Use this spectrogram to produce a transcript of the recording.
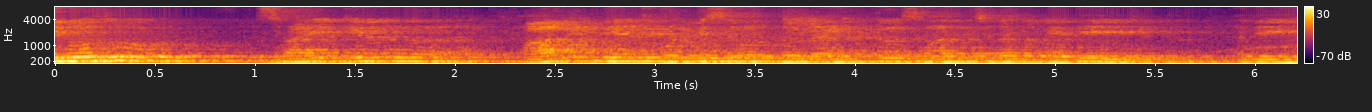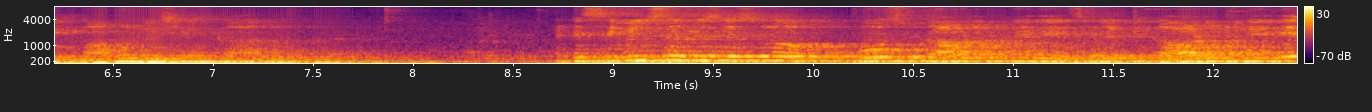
ఈరోజు Sai Kiran all India twenty seventh rank సాధించడం అనేది అది మామూలు విషయం కాదు. అంటే సివిల్ సర్వీసెస్లో పోస్ట్ రావడం అనేది సెలెక్ట్ కావడం అనేది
